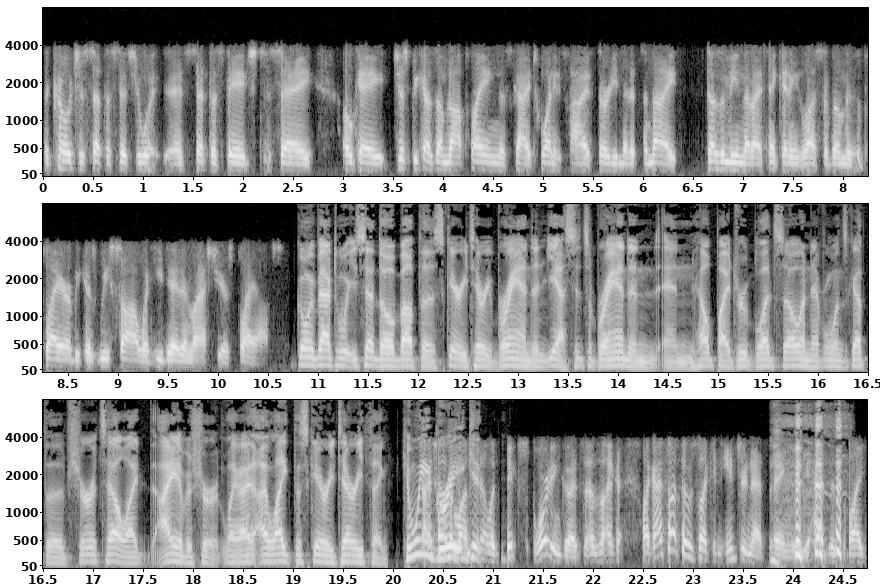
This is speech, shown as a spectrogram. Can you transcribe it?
The coach has set the situa- has set the stage to say, okay, just because I'm not playing this guy 25, 30 minutes a night doesn't mean that I think any less of him as a player because we saw what he did in last year's playoffs. Going back to what you said though about the Scary Terry brand, and yes, it's a brand and and helped by Drew Bledsoe, and everyone's got the sure it's hell. I I have a shirt like I, I like the Scary Terry thing. Can we I agree? Get... sale Dick's Sporting Goods. I was like, like I thought that was like an internet thing. Where you had to like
